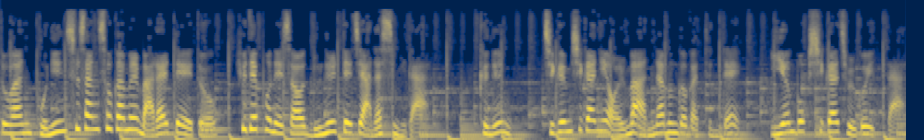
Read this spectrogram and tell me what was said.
또한 본인 수상 소감을 말할 때에도 휴대폰에서 눈을 떼지 않았습니다. 그는 지금 시간이 얼마 안 남은 것 같은데 이연복 씨가 졸고 있다.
